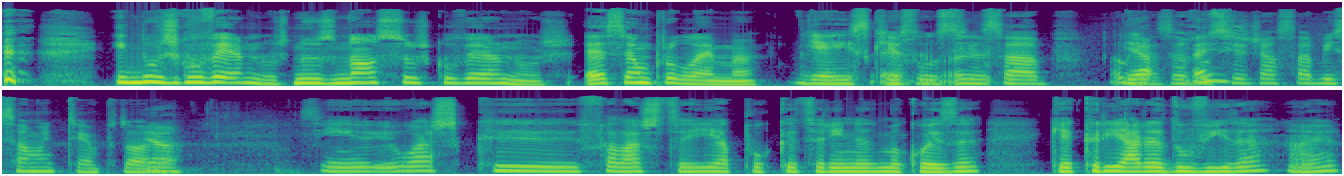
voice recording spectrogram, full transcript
e nos governos, nos nossos governos. Esse é um problema. E é isso que a Essa- Rússia sabe. Aliás, Yeah, a é Rússia já sabe isso há muito tempo, Dona. Yeah. Sim, eu acho que falaste aí há pouco, Catarina, de uma coisa que é criar a dúvida, não é?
